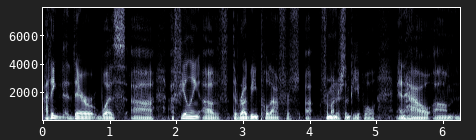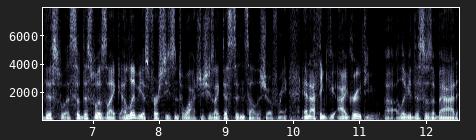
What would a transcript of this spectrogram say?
I think there was uh, a feeling of the rug being pulled out for, uh, from under some people, and how um, this was so. This was like Olivia's first season to watch, and she's like, This didn't sell the show for me. And I think you, I agree with you, uh, Olivia. This is a bad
